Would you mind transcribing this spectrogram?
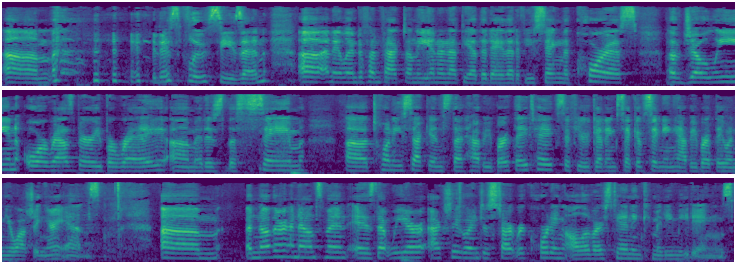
Um, it is flu season. Uh, and I learned a fun fact on the internet the other day that if you sing the chorus of Jolene or Raspberry Beret, um, it is the same uh, 20 seconds that Happy Birthday takes if you're getting sick of singing Happy Birthday when you're washing your hands. Um, another announcement is that we are actually going to start recording all of our standing committee meetings.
